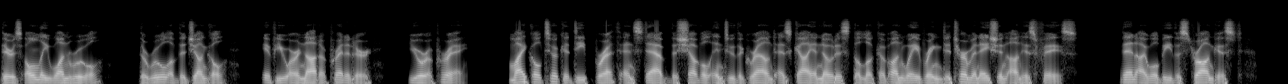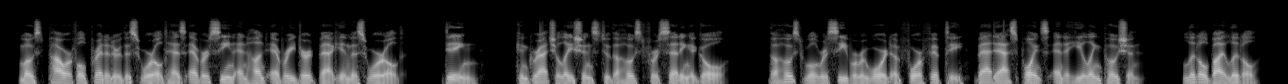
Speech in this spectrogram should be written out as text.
there's only one rule, the rule of the jungle, if you are not a predator, you're a prey. Michael took a deep breath and stabbed the shovel into the ground as Gaia noticed the look of unwavering determination on his face. Then I will be the strongest, most powerful predator this world has ever seen and hunt every dirtbag in this world. Ding, congratulations to the host for setting a goal. The host will receive a reward of 450 badass points and a healing potion. Little by little,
